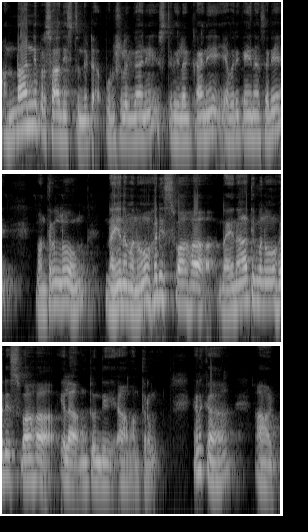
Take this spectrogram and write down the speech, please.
అందాన్ని ప్రసాదిస్తుందిట. పురుషులకు కానీ స్త్రీలకు కానీ ఎవరికైనా సరే మంత్రంలో నయన మనోహరి స్వాహ నయనాతి మనోహరి స్వాహ ఇలా ఉంటుంది ఆ మంత్రం. కనుక ఆ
